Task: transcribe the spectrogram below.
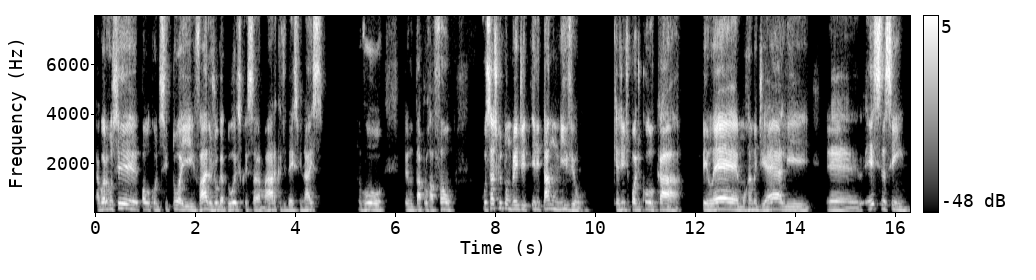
Agora, você, Paulo Conde, citou aí vários jogadores com essa marca de 10 finais. Eu vou perguntar para o Rafão. Você acha que o Tom Brady ele está num nível que a gente pode colocar Pelé, Muhammad Ali, é, esses assim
